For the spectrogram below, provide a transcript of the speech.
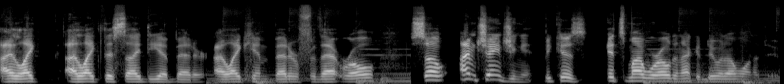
I like I like this idea better. I like him better for that role. So I'm changing it because it's my world and I can do what I want to do.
